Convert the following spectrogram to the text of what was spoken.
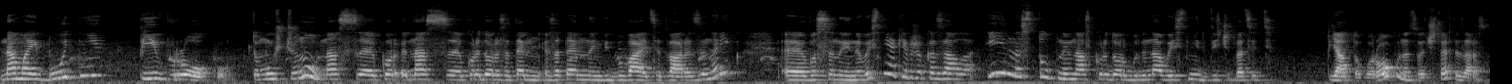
на майбутні півроку. Тому що ну, в нас, е, у нас е, коридори затемнень, затемнень відбуваються два рази на рік. е, Восени і навесні, як я вже казала. І наступний в нас коридор буде навесні 2025 року, на 24 зараз.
